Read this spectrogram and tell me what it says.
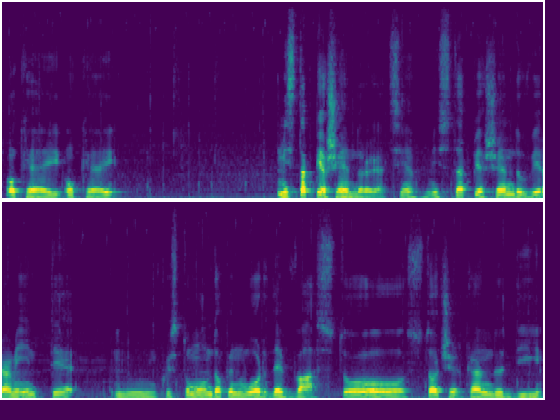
Ok, ok. Mi sta piacendo ragazzi, eh? Mi sta piacendo veramente. Mm, questo mondo open world è vasto. Sto cercando di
